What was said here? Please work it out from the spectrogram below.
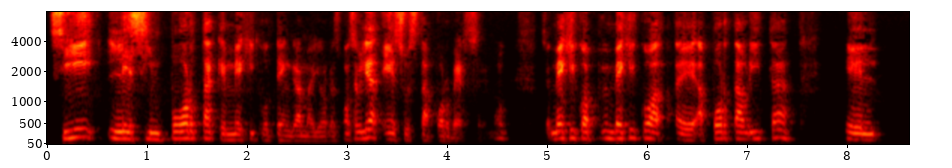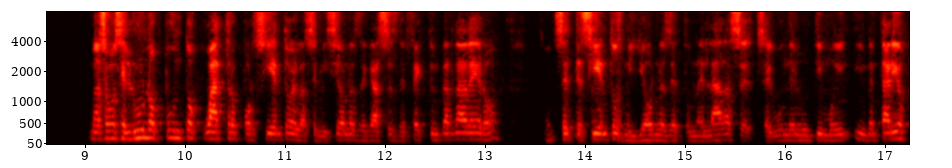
Si les importa que México tenga mayor responsabilidad, eso está por verse. México, México eh, aporta ahorita el, más o menos el 1.4% de las emisiones de gases de efecto invernadero, 700 millones de toneladas según el último inventario.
